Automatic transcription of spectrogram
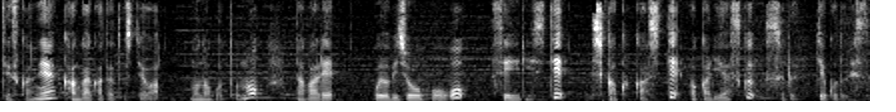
ですかね。考え方としては。物事の流れおよび情報を整理して視覚化して分かりやすくするっていうことです。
